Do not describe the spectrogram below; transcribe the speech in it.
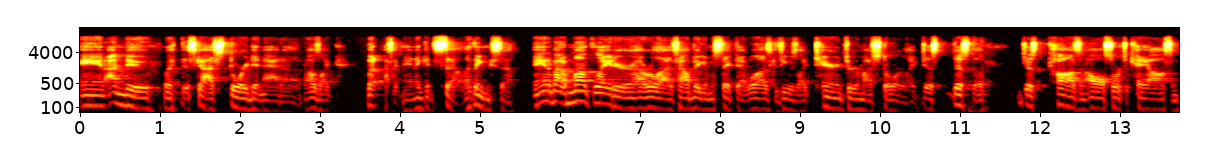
And I knew like this guy's story didn't add up. I was like, but I was like, man, I can sell. I think I can sell. And about a month later, I realized how big a mistake that was because he was like tearing through my store, like just just the just causing all sorts of chaos. And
